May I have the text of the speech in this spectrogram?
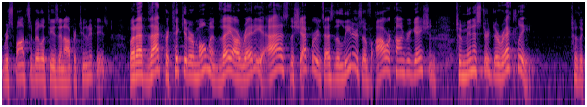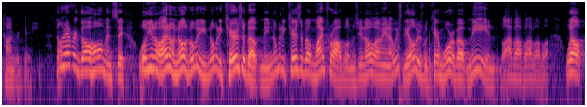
responsibilities and opportunities, but at that particular moment, they are ready as the shepherds, as the leaders of our congregation to minister directly to the congregation. Don't ever go home and say, well, you know, I don't know, nobody, nobody cares about me, nobody cares about my problems. You know? I mean, I wish the elders would care more about me and blah, blah, blah, blah, blah. Well,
